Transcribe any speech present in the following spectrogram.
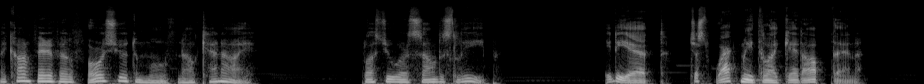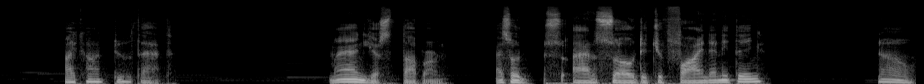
I can't very well force you to move now, can I? Plus you were sound asleep. Idiot. Just whack me till I get up then. I can't do that. Man, you're stubborn. And so, and so, did you find anything? No,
